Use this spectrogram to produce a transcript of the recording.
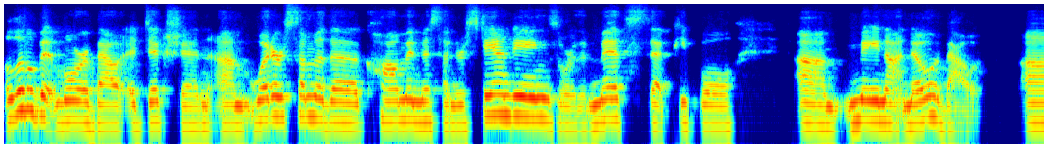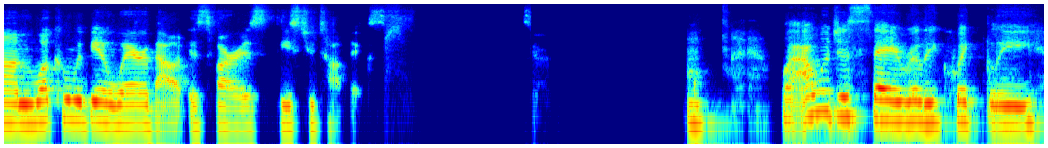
a little bit more about addiction. Um, what are some of the common misunderstandings or the myths that people um, may not know about? Um, what can we be aware about as far as these two topics? Mm. Well, I would just say really quickly,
